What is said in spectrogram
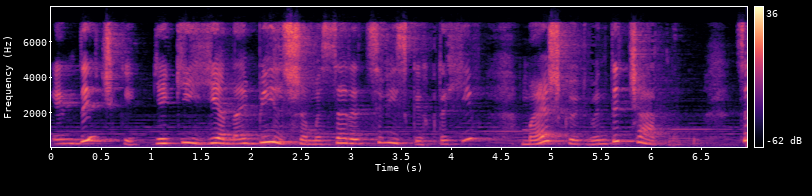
Індички, які є найбільшими серед свійських птахів, мешкають в індичатнику. Це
